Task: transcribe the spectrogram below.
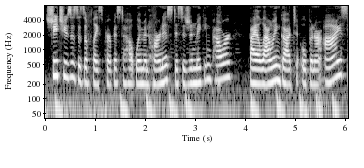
She Chooses is a place purpose to help women harness decision making power by allowing God to open our eyes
